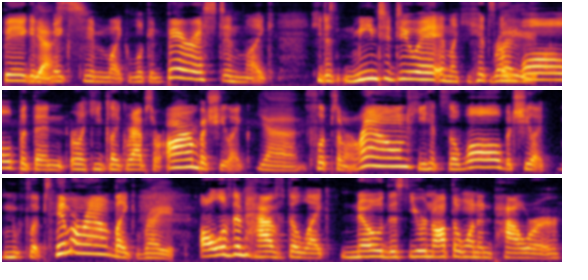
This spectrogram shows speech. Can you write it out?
big and Yes. it makes him like look embarrassed and like he doesn't mean to do it and like he hits Right. the wall, but then or like he like grabs her arm, but she like Yeah, flips him around. He hits the wall, but she like flips him around. Like right. All of them have the like no this you're not the one in power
